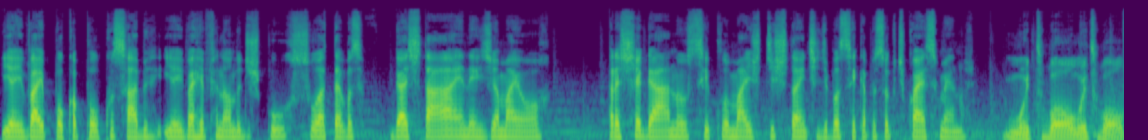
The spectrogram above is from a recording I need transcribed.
e aí vai pouco a pouco, sabe? E aí vai refinando o discurso até você gastar a energia maior para chegar no ciclo mais distante de você, que é a pessoa que te conhece menos. Muito bom, muito bom.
